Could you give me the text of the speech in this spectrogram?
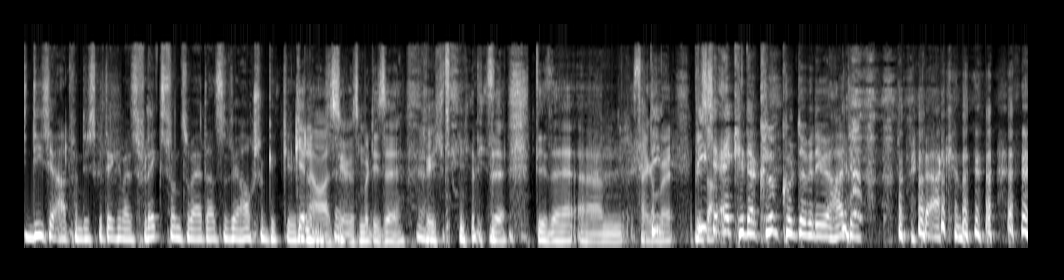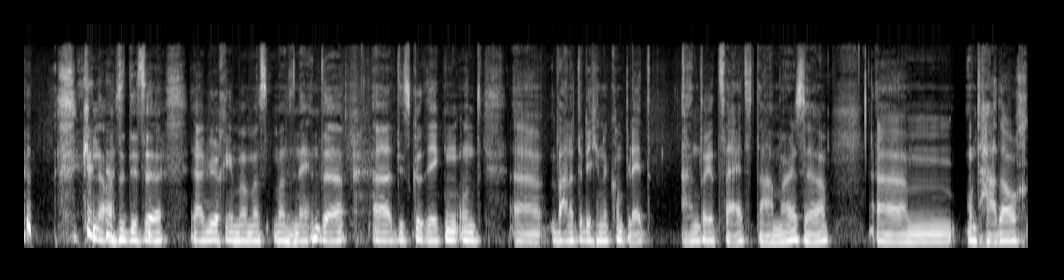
diese Art von Diskothek, weil es Flex und so weiter hat es ja auch schon gegeben. Genau, also jetzt mal diese ja. richtige, diese, diese, ähm, sagen wir mal. Diese Ecke der Clubkultur, die wir heute beackern. genau, also diese, ja, wie auch immer man es nennt, ja, äh, Diskotheken und äh, war natürlich eine komplett andere Zeit damals, ja, ähm, und hat auch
